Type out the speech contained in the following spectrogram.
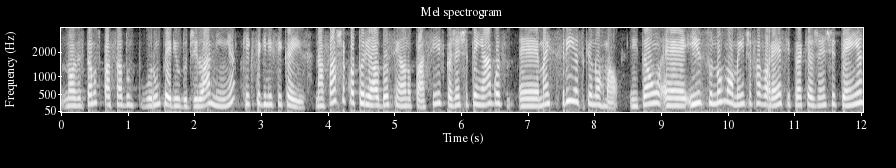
Nós estamos passando por um período de laninha. O que, que significa isso? Na faixa equatorial do Oceano Pacífico, a gente tem águas é, mais frias que o normal. Então, é, isso normalmente favorece para que a gente tenha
